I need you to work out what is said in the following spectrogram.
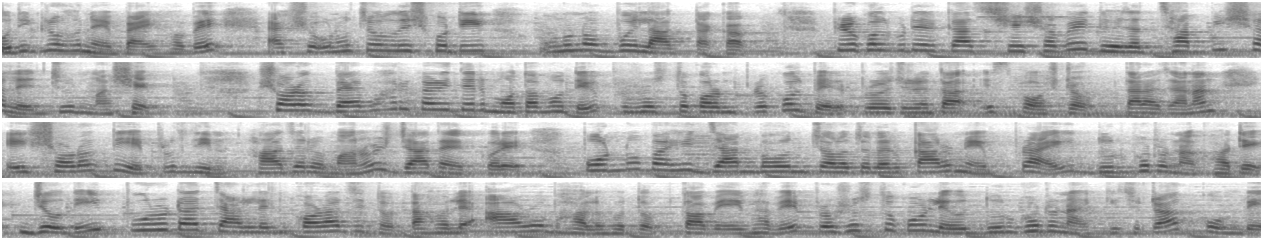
অধিগ্রহণে ব্যয় হবে একশো উনচল্লিশ কোটি উননব্বই লাখ টাকা। প্রকল্পটির কাজ শেষ হবে দু হাজার ছাব্বিশ সালের জুন মাসে। সড়ক ব্যবহারকারীদের মতামতে প্রশস্তকরণ প্রকল্পের প্রয়োজনীয়তা স্পষ্ট। তারা জানান, এই সড়ক দিয়ে প্রতিদিন হাজারো মানুষ যাতায়াত করে। পণ্যবাহী যানবাহন চলাচলের কারণে প্রায় দুর্ঘটনা ঘটে। যদি পুরোটা চার লেন করা যেত তাহলে আরও ভালো হতো। তবে এইভাবে প্রশস্ত করলেও দুর্ঘটনা কিছুটা কমবে।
